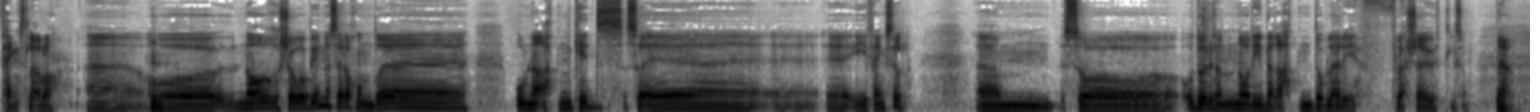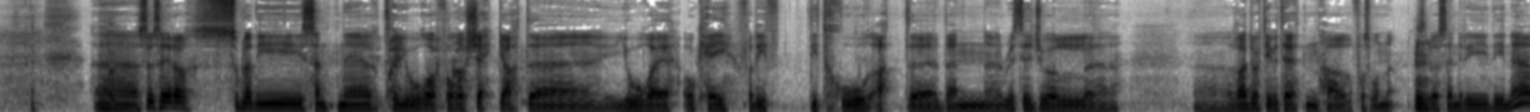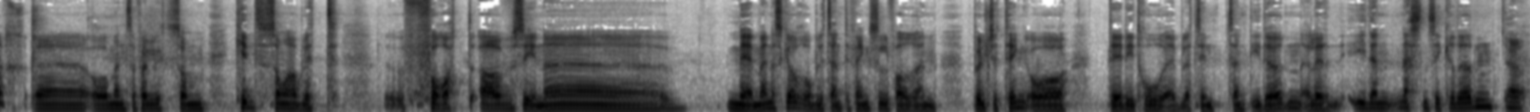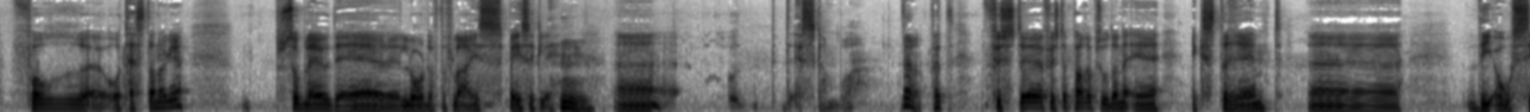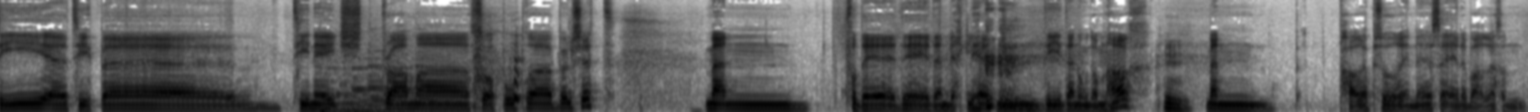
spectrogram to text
fengsla, da. Eh, og når showet begynner, så er det 100 under 18 kids som er, er i fengsel. Um, så Og da er det sånn, når de blir 18, da blir de flusha ut, liksom. Ja. Eh, så, så, er der, så blir de sendt ned til jorda for å sjekke at uh, jorda er OK, for de tror at eh, den residual eh, eh, radioaktiviteten har forsvunnet. Så da sender de de ned. eh, og, men selvfølgelig som kids som har blitt eh, forrådt av sine medmennesker og blitt sendt i fengsel for en bullshit-ting, og det de tror er blitt sendt i døden, eller i den nesten sikre døden, Ja. for eh, å teste noe, så ble jo det Lord of the Flies, basically. Mm. og det er skambra. ja, fett. Første, første par episodene er ekstremt uh, The OC-type teenage drama, såpeopera-bullshit. Men for det, det er den virkeligheten de, den ungdommen har. Men et par episoder inne så er det bare sånn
